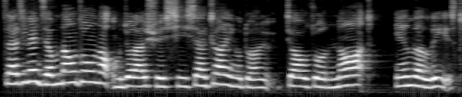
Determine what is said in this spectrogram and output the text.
在今天节目当中呢，我们就来学习一下这样一个短语，叫做 not in the least。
